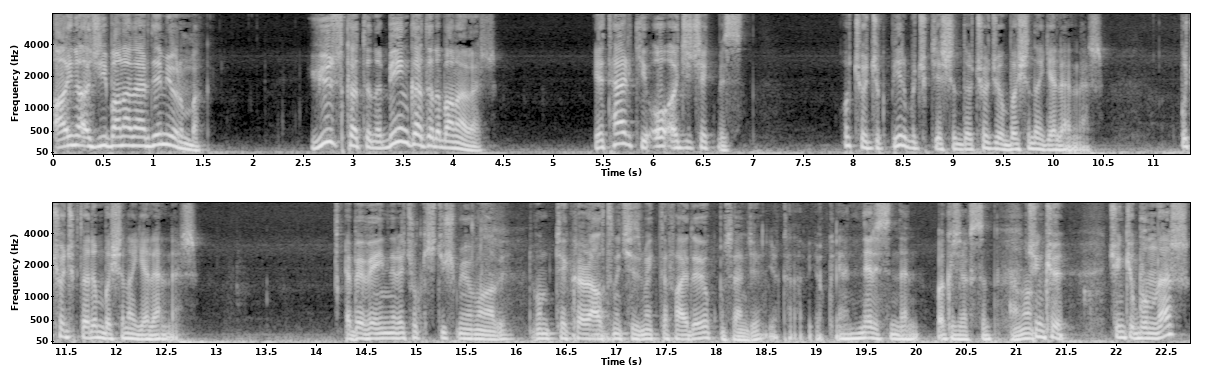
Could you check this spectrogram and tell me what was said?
aynı acıyı bana ver demiyorum bak. Yüz katını, bin katını bana ver. Yeter ki o acı çekmesin. O çocuk bir buçuk yaşında çocuğun başına gelenler. Bu çocukların başına gelenler. Ebeveynlere çok iş düşmüyor mu abi? Onun tekrar altını çizmekte fayda yok mu sence? Yok abi yok yani neresinden bakacaksın. Ama- Çünkü çünkü bunlar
